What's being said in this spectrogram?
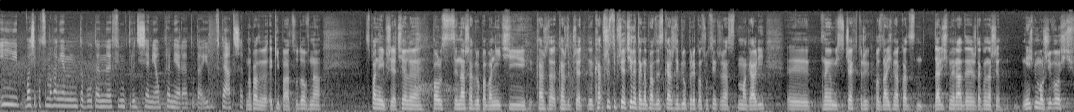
I właśnie podsumowaniem to był ten film, który dzisiaj miał premierę tutaj w teatrze. Naprawdę ekipa cudowna, wspaniali przyjaciele, polscy, nasza grupa Banici, każda, każdy ka, wszyscy przyjaciele tak naprawdę z każdej grupy rekonstrukcyjnej, którzy nas pomagali, yy, znajomi z Czech, których poznaliśmy akurat, daliśmy radę, że tak powiem, znaczy mieliśmy możliwość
